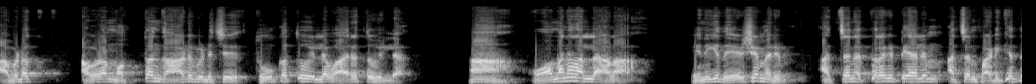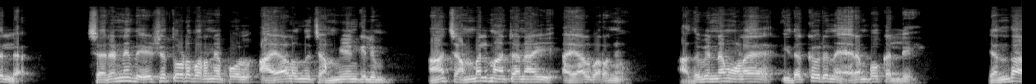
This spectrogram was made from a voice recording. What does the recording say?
അവിടെ അവിടെ മൊത്തം കാട് പിടിച്ച് തൂക്കത്തും ഇല്ല വാരത്തും ഇല്ല. ആ ഓമന നല്ല ആളാ. എനിക്ക് ദേഷ്യം വരും. അച്ഛൻ എത്ര കിട്ടിയാലും അച്ഛൻ പഠിക്കത്തില്ല. ശരണ്യ ദേഷ്യത്തോടെ പറഞ്ഞപ്പോൾ അയാളൊന്ന് ചമ്മിയെങ്കിലും ആ ചമ്മൽ മാറ്റാനായി അയാൾ പറഞ്ഞു അത് പിന്നെ മോളെ ഇതൊക്കെ ഒരു നേരം പോക്കല്ലേ? എന്താ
